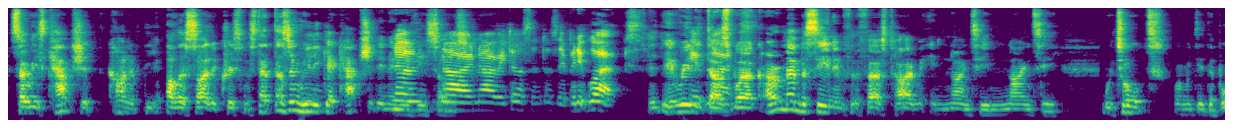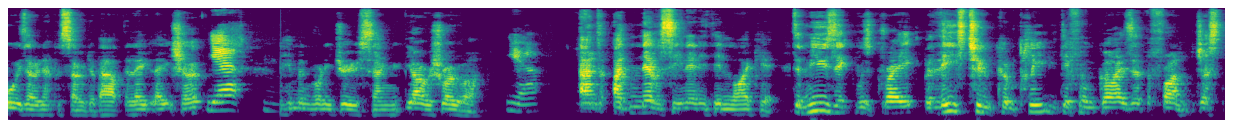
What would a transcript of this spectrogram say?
So he's captured kind of the other side of Christmas that doesn't really get captured in any No, of these songs. no, no, it doesn't, does it? But it works. It, it really It does works. work. I remember seeing him for the first time in 1990. We talked when we did the Boys Own episode about the Late Late Show. Yeah. Mm. Him and Ronnie Drew sang The Irish Rover. Yeah. and I'd never seen anything like it. The music was great, but these two completely different guys at the front, just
